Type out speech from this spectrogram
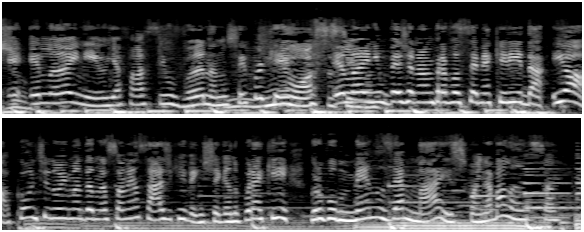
se E- Elaine, eu ia falar Silvana, não sei porquê. Nossa Elaine, um beijo enorme pra você, minha querida. E ó, continue mandando a sua mensagem que vem chegando por aqui. Grupo Menos é Mais, põe na balança.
